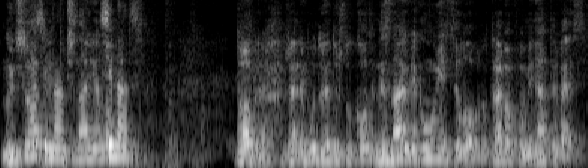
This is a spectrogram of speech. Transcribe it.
Ну і все, він 17. починає 17. лопатися. Добре, вже не буду я доштукувати, не знаю в якому місці лопну. Треба поміняти весь.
